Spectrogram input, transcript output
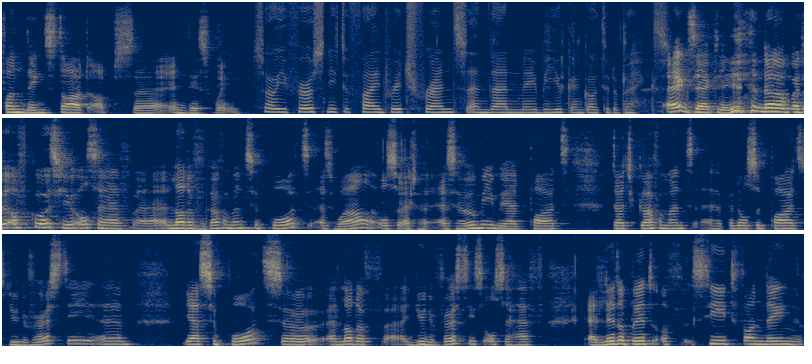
funding startups uh, in this way. So you first need to find rich friends, and then maybe you can go to the banks. Exactly. no, but of course you also have uh, a lot of government support as well. Also at as HOMIE, we had part Dutch government, uh, but also part university. Um, yeah, support. So a lot of uh, universities also have a little bit of seed funding,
